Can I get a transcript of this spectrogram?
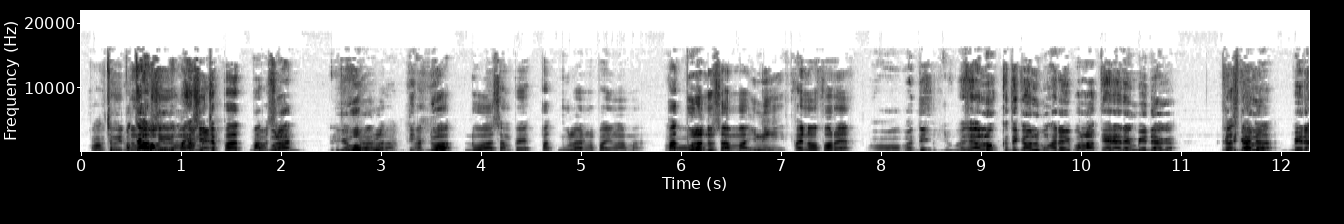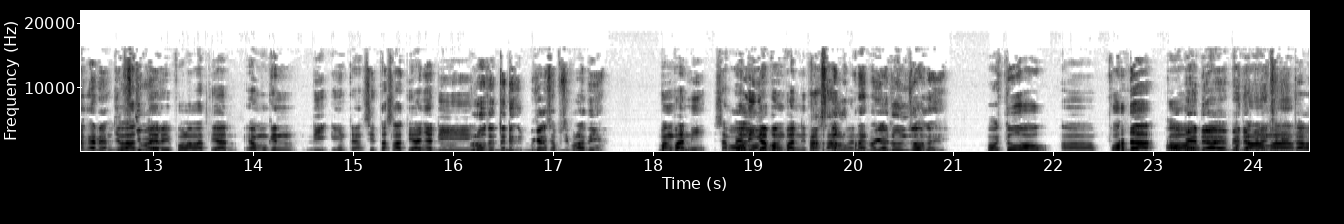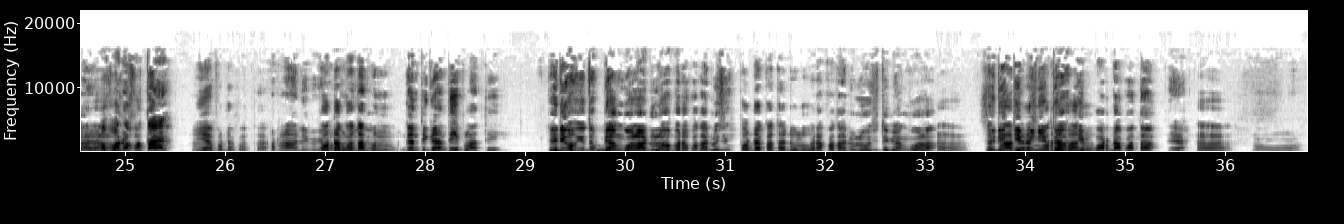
Waktu itu Cepet ya waktu masih itu mah ya? masih cepat. 4 Berapa sih? bulan? Tiga Dua bulan, tiga, dua, dua sampai empat bulan lah paling lama. Empat Oh. bulan tuh sama ini final four-nya. Oh, berarti maksudnya lu ketika lu menghadapi pola latihannya ada yang beda gak? Jelas Ketika beda. lu beda kan ya? Jelas gimana? dari pola latihan, ya mungkin di intensitas latihannya di Lu waktu itu dipegang siapa sih pelatihnya? Bang Bani sampai Oh, liga Bang Bani tetap Perasaan lu pernah pegang Donzo gak sih? Waktu eh, Porda. Oh, beda ya, beda- beda cerita lah ya. Oh, Polda Kota ya? Iya, Porda Kota. Pernah dipegang. Porda Kota pun ganti-ganti pelatih. Jadi waktu itu biang bola dulu apa Porda Kota dulu sih? Porda Kota dulu. Porda Kota dulu, situ biang bola. Heeh. Jadi tim ini Porda tuh tim Porda Kota ya. Heeh. Oh.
